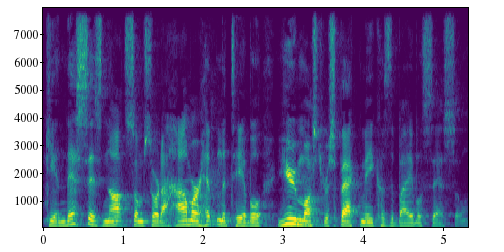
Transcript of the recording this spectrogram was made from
Again, this is not some sort of hammer hitting the table. You must respect me because the Bible says so.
